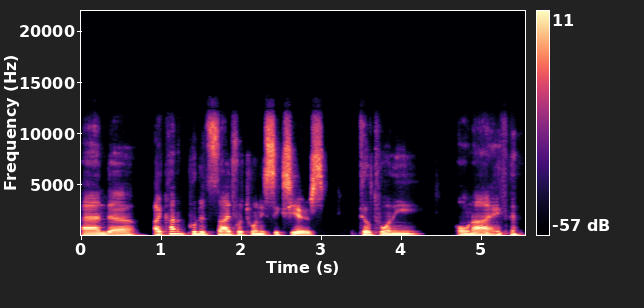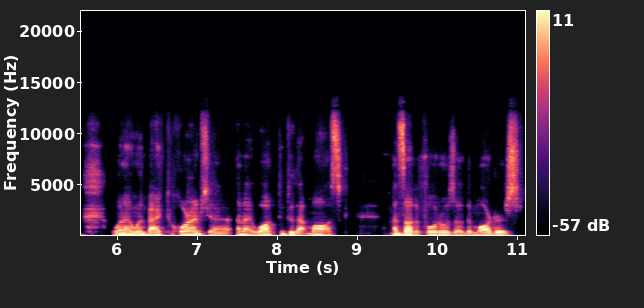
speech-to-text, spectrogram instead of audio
And uh, I kind of put it aside for 26 years till 2009 when I went back to Khorramshahr and I walked into that mosque mm-hmm. and saw the photos of the martyrs.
